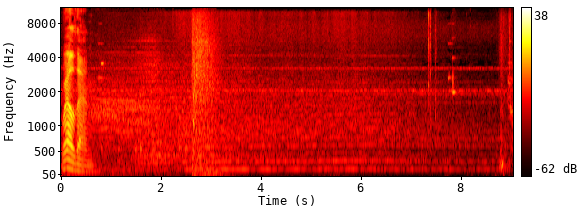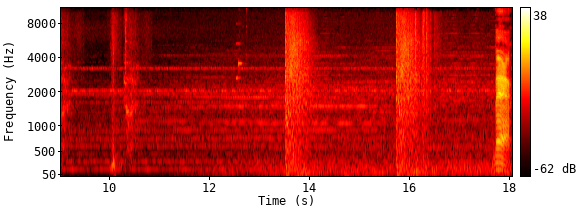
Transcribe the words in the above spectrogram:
Well then. There.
